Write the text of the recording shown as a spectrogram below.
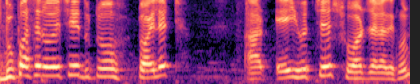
দুপাশে রয়েছে দুটো টয়লেট আর এই হচ্ছে শোয়ার জায়গা দেখুন।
